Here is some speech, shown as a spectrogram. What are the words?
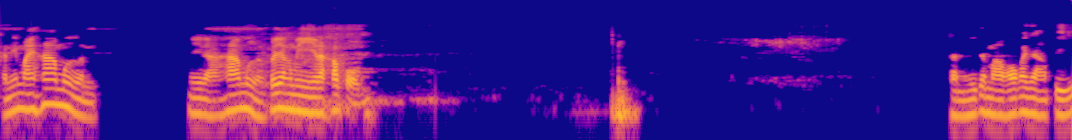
คันนี้ไม่ห้าหมื่นนี่นะห้าหมื่นก็ยังมีนะครับผมคันนี้จะมาพร้อมกับยางปี21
